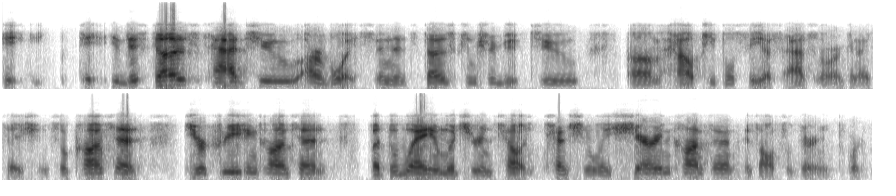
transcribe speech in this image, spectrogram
it, it, this does add to our voice, and it does contribute to um, how people see us as an organization. So content, you're creating content, but the way in which you're intentionally sharing content is also very important.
